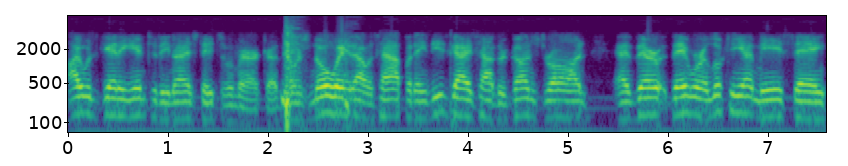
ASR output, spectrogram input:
I was getting into the United States of America. There was no way that was happening. These guys had their guns drawn, and they they were looking at me saying,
